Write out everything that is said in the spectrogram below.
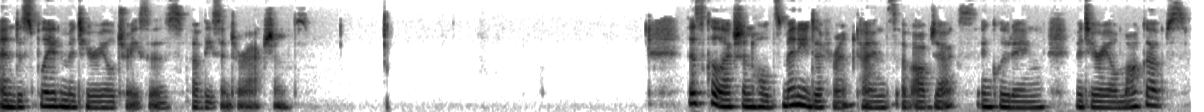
and display the material traces of these interactions. This collection holds many different kinds of objects, including material mock-ups,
